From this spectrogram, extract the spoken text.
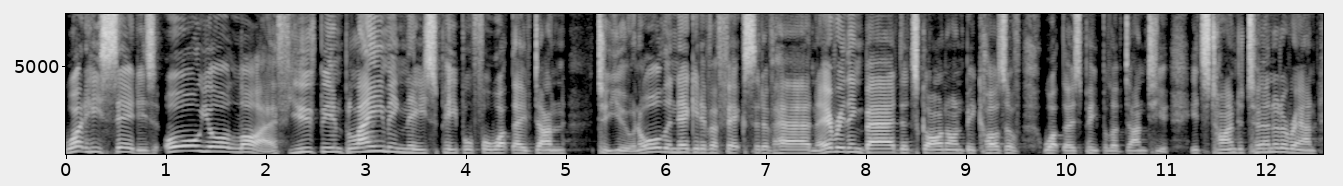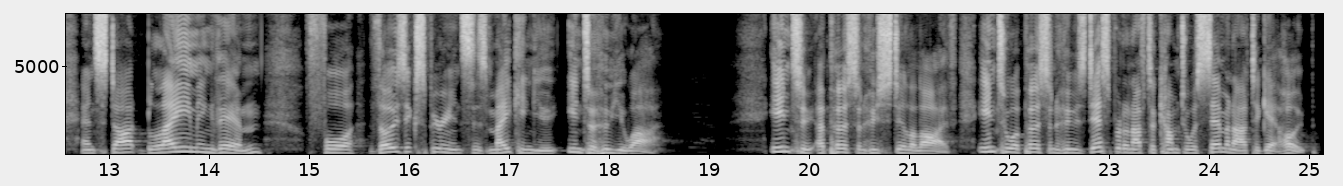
what he said is, all your life, you've been blaming these people for what they've done to you and all the negative effects that have had and everything bad that's gone on because of what those people have done to you. It's time to turn it around and start blaming them for those experiences making you into who you are into a person who's still alive, into a person who's desperate enough to come to a seminar to get hope,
